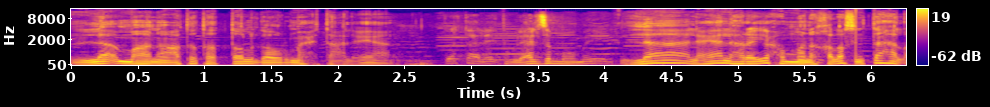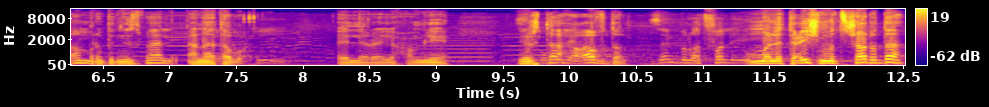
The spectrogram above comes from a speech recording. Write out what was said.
لا ما أنا أعطيتها الطلقة ورمحت على العيال. قطع عليه طب العيال ذنبهم إيه؟ لا العيال هريحهم ما أنا خلاص انتهى الأمر بالنسبة لي. أنا طب أكيد. اللي ريحهم ليه؟ يرتاحوا أفضل. ذنب الأطفال إيه؟ أمال تعيش متشردة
